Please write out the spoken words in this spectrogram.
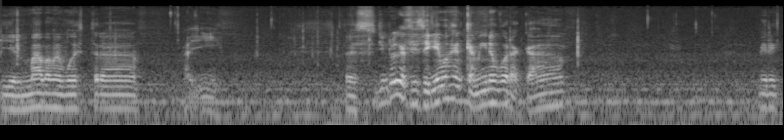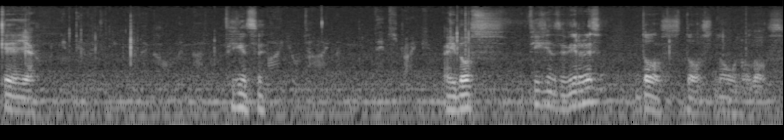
Y el mapa me muestra ahí. Pues yo creo que si seguimos el camino por acá. Miren que hay allá. Fíjense. Hay dos. Fíjense, ¿vieron eso? Dos, dos, no uno, dos.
